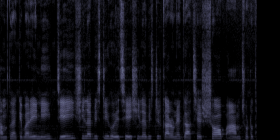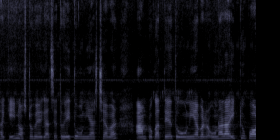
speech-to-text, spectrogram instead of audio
আম তো একেবারেই নেই। যেই শিলাবৃষ্টি হয়েছে, এই শিলাবৃষ্টির কারণে গাছের সব আম ছোট থাকেই নষ্ট হয়ে গেছে। তো এই তো উনি আসছে আবার আম টোকাতে, তো উনি আবার ওনারা একটু পর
